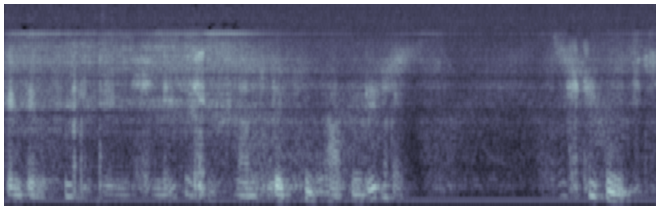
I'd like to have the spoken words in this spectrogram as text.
Tendenzen, die den chinesischen Finanzplätzen taten, die Sie stiegen nicht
